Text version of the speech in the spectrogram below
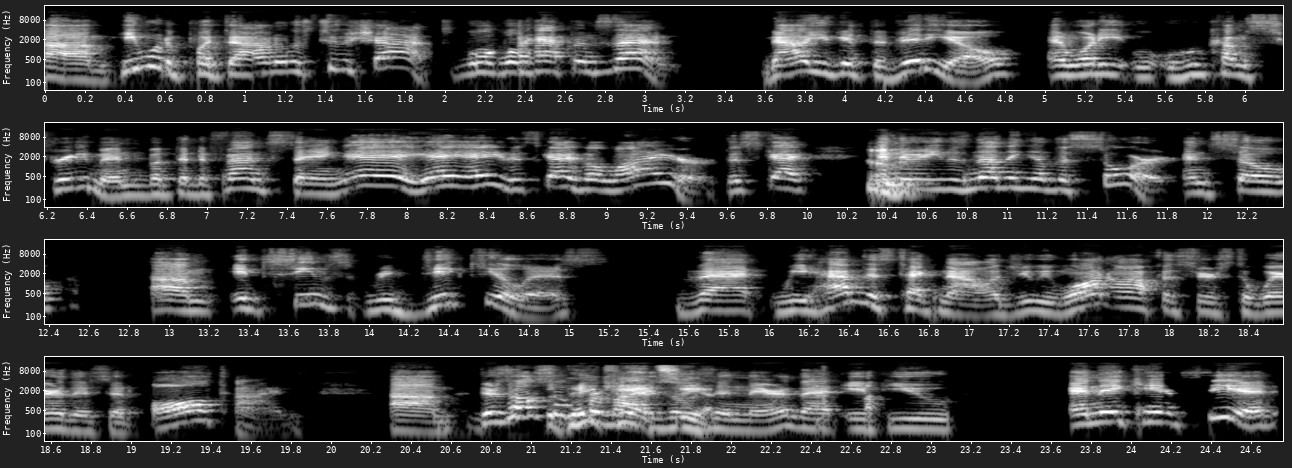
um, he would have put down it was two shots. Well, what happens then? Now you get the video, and what do you, who comes screaming, but the defense saying, "Hey, hey, hey, this guy's a liar. This guy," and there, he was nothing of the sort. And so, um, it seems ridiculous that we have this technology. We want officers to wear this at all times. Um, there's also But they can't see provisos in there that if you and they can't see it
